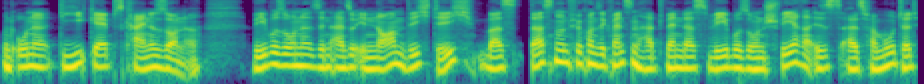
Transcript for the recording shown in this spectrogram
Und ohne die gäbe es keine Sonne. W-Bosone sind also enorm wichtig. Was das nun für Konsequenzen hat, wenn das W-Boson schwerer ist als vermutet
